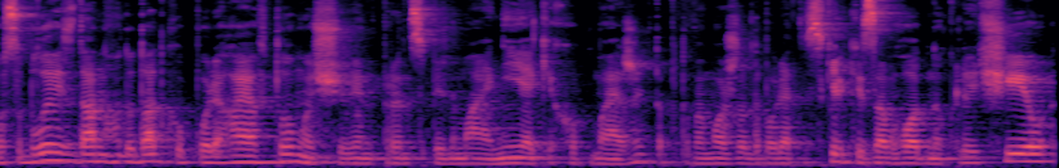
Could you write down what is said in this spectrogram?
Особливість даного додатку полягає в тому, що він, в принципі, не має ніяких обмежень, тобто ви можете додати скільки завгодно ключів,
